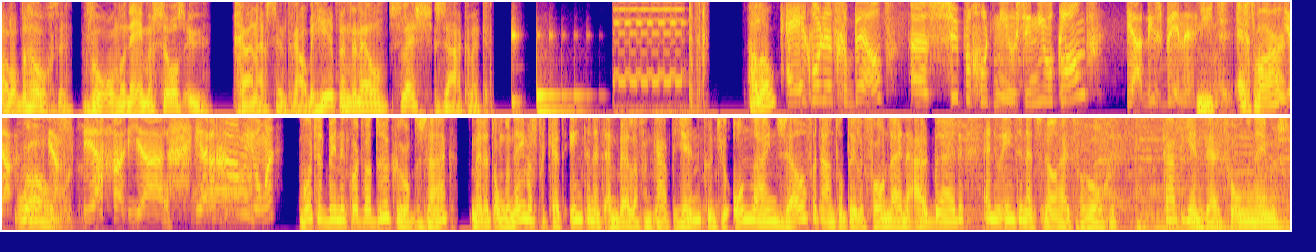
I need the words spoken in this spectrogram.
op de hoogte. Voor ondernemers zoals u. Ga naar centraalbeheer.nl slash zakelijk. Hallo? Hé, hey, ik word net gebeld. Uh, supergoed nieuws. Die nieuwe klant? Ja, die is binnen. Niet? Echt waar? Ja. Wow. Ja, ja, ja. Ja, daar gaan we, jongen. Wordt het binnenkort wat drukker op de zaak? Met het ondernemerspakket Internet en Bellen van KPN... kunt u online zelf het aantal telefoonlijnen uitbreiden... en uw internetsnelheid verhogen. KPN werkt voor ondernemers.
